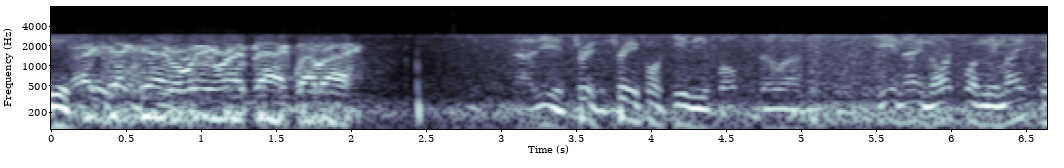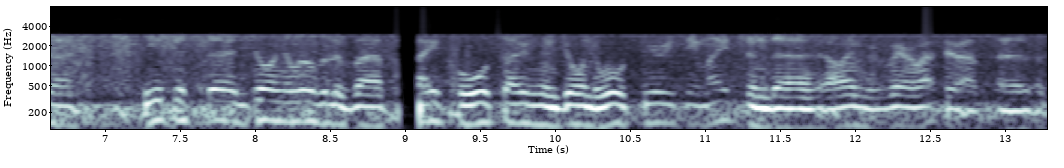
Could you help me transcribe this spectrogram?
yeah, All right, check that. We're waiting right back. Bye-bye. Uh, yeah, three, three o'clock here, there, Bob. So, uh, yeah, no, nice one there, mate. Uh, yeah, just uh, enjoying a little bit of uh, baseball, also enjoying the World Series there, mate. And uh, I'm very much a, a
